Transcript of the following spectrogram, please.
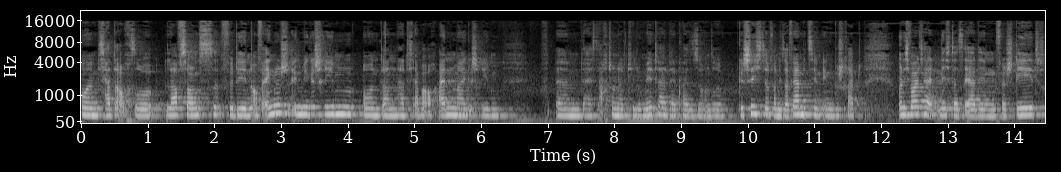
Und ich hatte auch so Love-Songs für den auf Englisch irgendwie geschrieben. Und dann hatte ich aber auch einen mal geschrieben, ähm, der heißt 800 Kilometer, der quasi so unsere Geschichte von dieser Fernbeziehung irgendwie beschreibt. Und ich wollte halt nicht, dass er den versteht.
